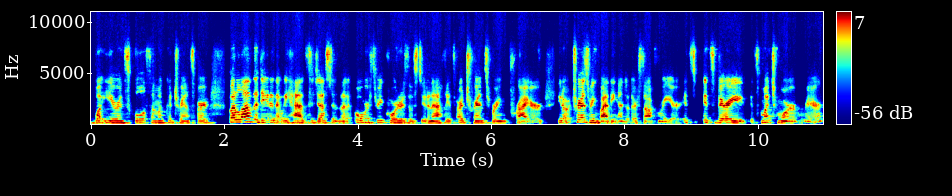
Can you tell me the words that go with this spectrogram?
what year in school someone could transfer. But a lot of the data that we had suggested that over three quarters of student athletes are transferring prior you know transferring by the end of their sophomore year. It's it's very it's much more rare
